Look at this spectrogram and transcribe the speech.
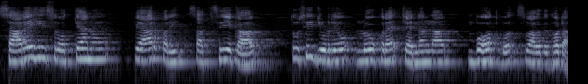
ਸਾਰੇ ਹੀ ਸਰੋਤਿਆਂ ਨੂੰ ਪਿਆਰ ਭਰੀ ਸਤਿ ਸ੍ਰੀ ਅਕਾਲ। ਤੁਸੀਂ ਜੁੜ ਰਹੇ ਹੋ ਲੋਕ ਰਾਏ ਚੈਨਲ ਨਾਲ। ਬਹੁਤ ਬਹੁਤ ਸਵਾਗਤ ਹੈ ਤੁਹਾਡਾ।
